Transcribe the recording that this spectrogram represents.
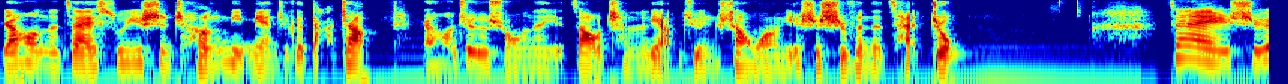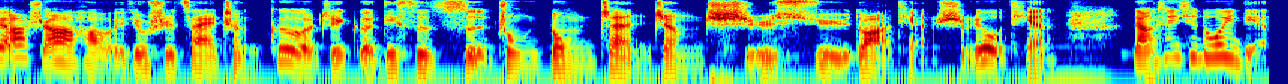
然后呢，在苏伊士城里面这个打仗，然后这个时候呢，也造成了两军伤亡，也是十分的惨重。在十月二十二号，也就是在整个这个第四次中东战争持续多少天？十六天。两个星期多一点，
